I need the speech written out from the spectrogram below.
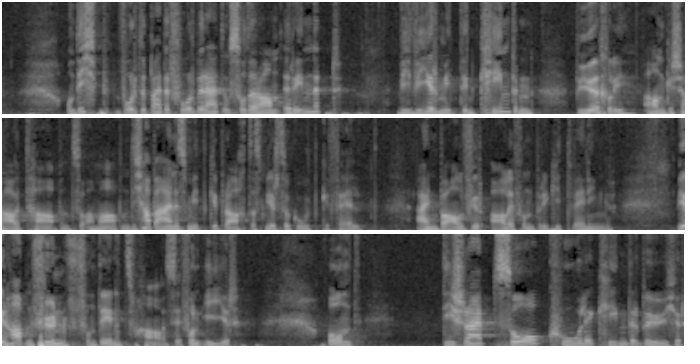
Und ich wurde bei der Vorbereitung so daran erinnert, wie wir mit den Kindern Büchli angeschaut haben, so am Abend. Ich habe eines mitgebracht, das mir so gut gefällt. Ein Ball für alle von Brigitte Wenninger. Wir haben fünf von denen zu Hause, von ihr. Und die schreibt so coole Kinderbücher.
